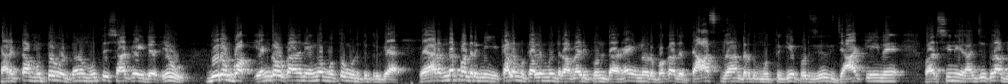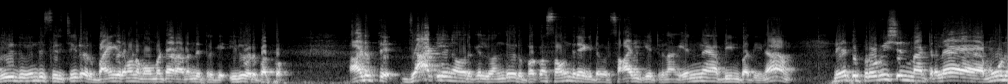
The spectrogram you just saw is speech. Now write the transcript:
கரெக்டா முத்தம் கொடுத்தோம் முத்து ஷாக் ஆகிட்டார் யோ தூரம் பா. எங்க உட்காந்து எங்க முத்தம் கொடுத்துட்டு இருக்க வேற என்ன பண்ற நீங்க கிளம்பு கிளம்புன்ற மாதிரி கொண்டுட்டாங்க. இன்னொரு பக்கம் அந்த டாஸ்க் தான்ன்றது முத்துக்கே புரிஞ்சது. ஜாக்லின் வர்ஷினி ரஞ்சித்லாம் விழுந்து விழுந்து சிரிச்சுட்டு ஒரு பயங்கரமான மொமெண்டா நடந்துட்டு இருக்கு இது ஒரு பக்கம். அடுத்து ஜாக்லின் அவர்கள் வந்து ஒரு பக்கம் சௌந்தர்யா கிட்ட ஒரு சாரி கேட்டிருந்தாங்க. என்ன அப்படின்னு பாத்தீங்கன்னா நேற்று ப்ரொவிஷன் மேட்டரில் மூணு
